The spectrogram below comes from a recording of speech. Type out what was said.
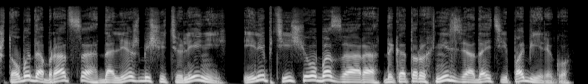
чтобы добраться до лежбища тюленей или птичьего базара, до которых нельзя дойти по берегу.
